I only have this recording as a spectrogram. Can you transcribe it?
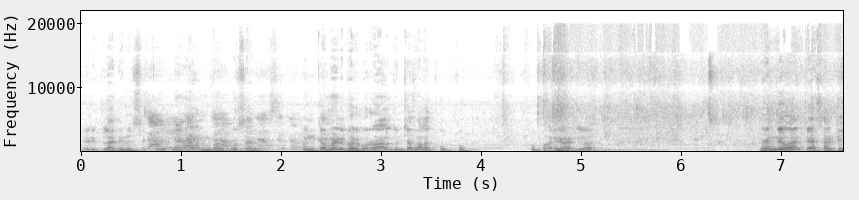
रिप्लाय देणं शक्य होत नाही कारण भरपूर सारे पण कमेंट भरपूर आलं तुमच्या मला खूप खूप खूप भारी वाटलं. धन्यवाद त्यासाठी.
